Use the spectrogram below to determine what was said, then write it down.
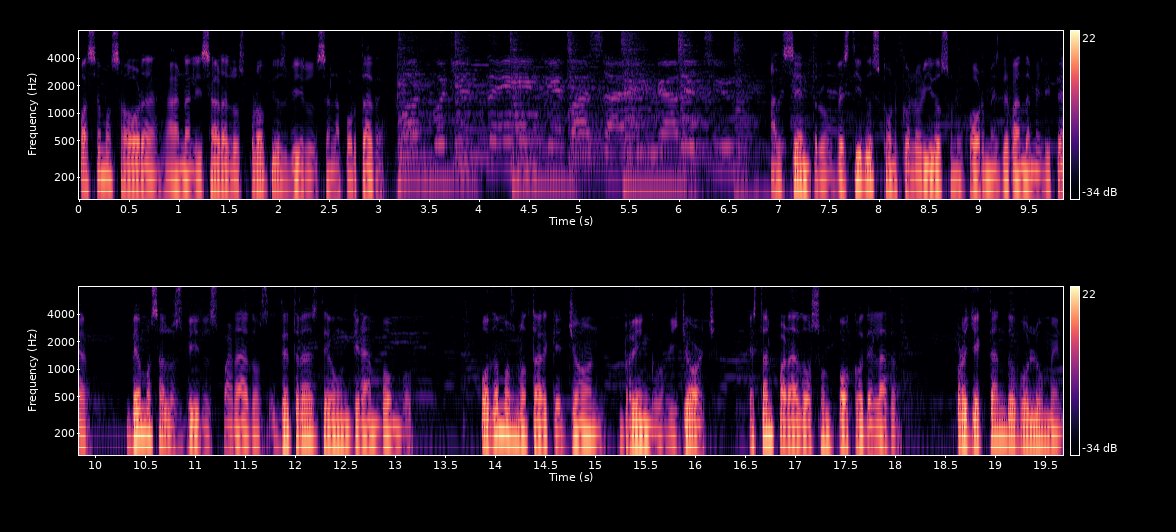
Pasemos ahora a analizar a los propios Beatles en la portada. Al centro, vestidos con coloridos uniformes de banda militar, vemos a los Beatles parados detrás de un gran bombo. Podemos notar que John, Ringo y George están parados un poco de lado, proyectando volumen,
